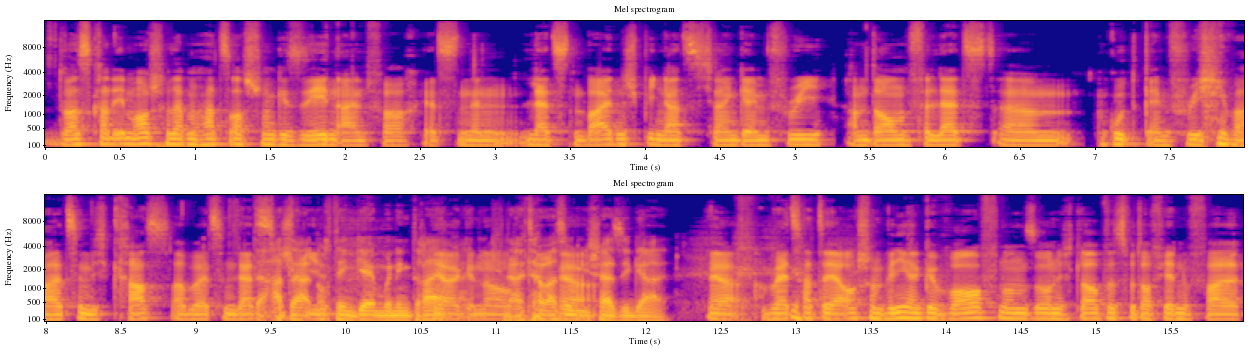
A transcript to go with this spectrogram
du hast gerade eben auch schon gesagt, man hat es auch schon gesehen einfach jetzt in den letzten beiden Spielen hat sich ein Game 3 am Daumen verletzt. Ähm, gut, Game 3 war halt ziemlich krass, aber jetzt im letzten da hat er Spiel. noch den Game Winning 3 ja, genau. Da war es ja. irgendwie scheißegal. Ja, aber jetzt hat er ja auch schon weniger geworfen und so und ich glaube, es wird auf jeden Fall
